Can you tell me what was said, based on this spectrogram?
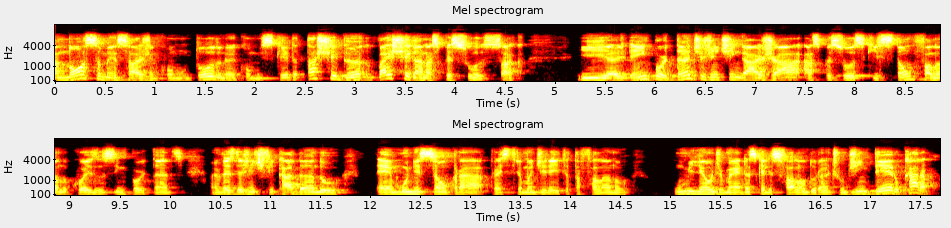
a, nossa mensagem como um todo, né, como esquerda, tá chegando, vai chegar nas pessoas, saca? E é importante a gente engajar as pessoas que estão falando coisas importantes, ao invés da gente ficar dando é, munição para a extrema direita, tá falando um milhão de merdas que eles falam durante um dia inteiro, cara,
